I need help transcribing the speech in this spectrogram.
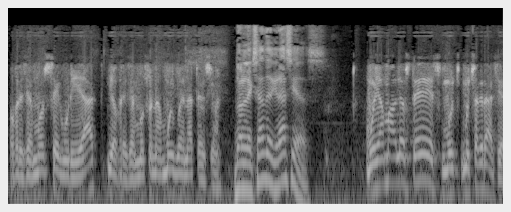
ofrecemos seguridad y ofrecemos una muy buena atención. Don Alexander, gracias. Muy amable a ustedes, much- muchas gracias.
